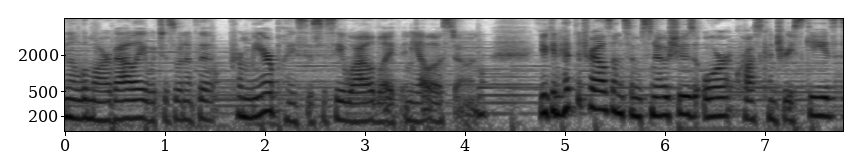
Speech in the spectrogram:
in the Lamar Valley, which is one of the premier places to see wildlife in Yellowstone. You can hit the trails on some snowshoes or cross country skis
